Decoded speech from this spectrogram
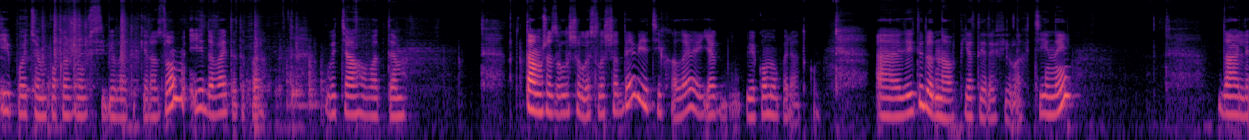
і потім покажу всі білетики разом. І давайте тепер витягувати. Там вже залишилось лише 9 їх, але як, в якому порядку. Е, Дійти до дна в п'яти рефілах тіни. Далі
